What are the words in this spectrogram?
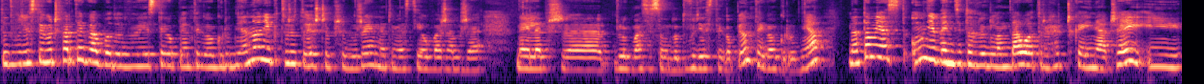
do 24 albo do 25 grudnia. No niektórzy to jeszcze przedłużają, natomiast ja uważam, że najlepsze vlogmasy są do 25 grudnia. Natomiast u mnie będzie to wyglądało troszeczkę inaczej i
